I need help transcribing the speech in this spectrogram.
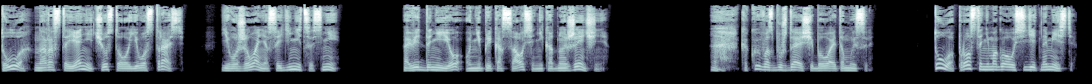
Тула на расстоянии чувствовала его страсть, его желание соединиться с ней. А ведь до нее он не прикасался ни к одной женщине. Ах, какой возбуждающей была эта мысль. Тула просто не могла усидеть на месте,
